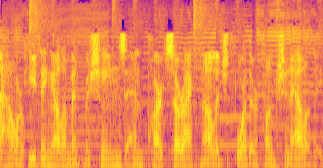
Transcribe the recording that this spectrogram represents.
Our heating element machines and parts are acknowledged for their functionality.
